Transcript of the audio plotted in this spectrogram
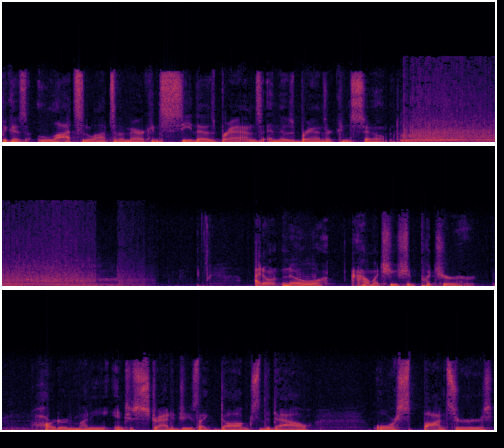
because lots and lots of Americans see those brands and those brands are consumed. I don't know how much you should put your hard earned money into strategies like Dogs the Dow or sponsors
